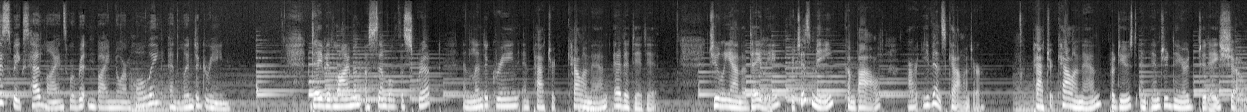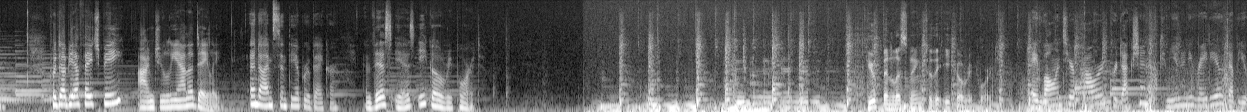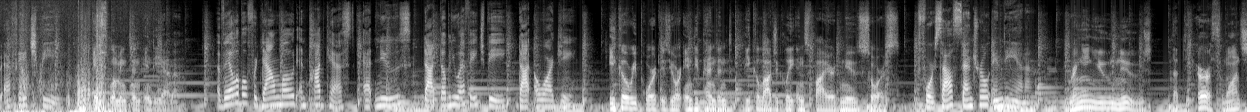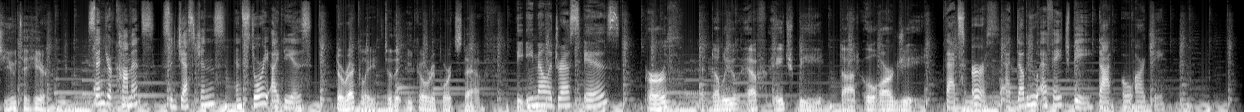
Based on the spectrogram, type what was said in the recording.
This week's headlines were written by Norm Holy and Linda Greene. David Lyman assembled the script, and Linda Greene and Patrick Callanan edited it. Juliana Daly, which is me, compiled our events calendar. Patrick Callanan produced and engineered today's show. For WFHB, I'm Juliana Daly. And I'm Cynthia Brubaker. And this is Eco Report. You've been listening to the Eco Report, a volunteer powered production of Community Radio WFHB in Bloomington, Indiana. Available for download and podcast at news.wfhb.org. Eco Report is your independent, ecologically inspired news source for South Central Indiana, bringing you news that the Earth wants you to hear. Send your comments, suggestions, and story ideas directly to the Eco Report staff. The email address is earth at wfhb.org. That's earth at wfhb.org.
